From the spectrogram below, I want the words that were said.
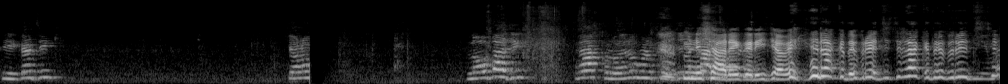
ਠੀਕ ਆ ਜੀ? ਚਲੋ। ਲੋ ਬਾਜੀ ਰੱਖ ਲੋ ਇਹਨੂੰ ਹੁਣ ਫ੍ਰਿਜ ਮੈਨੂੰ ਕਰ ਇਸ਼ਾਰੇ ਲਓ। ਕਰੀ ਜਾਵੇ। ਰੱਖ ਦੇ ਫ੍ਰਿਜ 'ਚ ਰੱਖ ਦੇ ਫ੍ਰਿਜ 'ਚ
